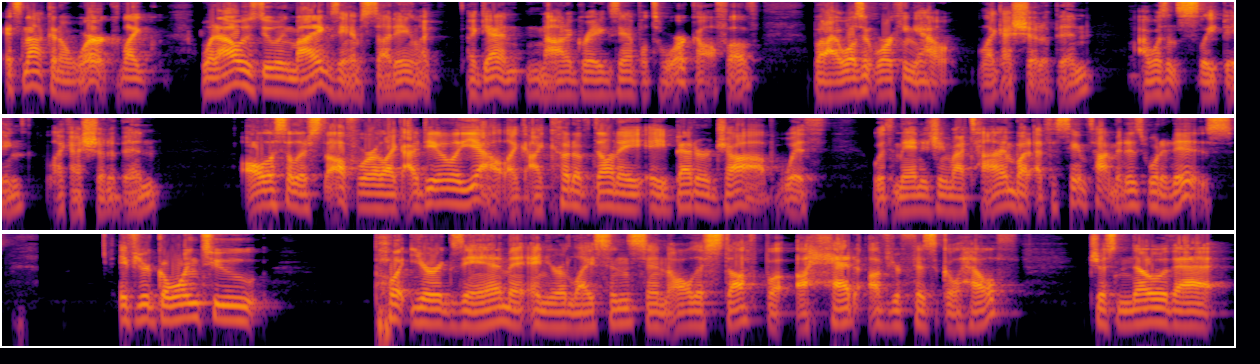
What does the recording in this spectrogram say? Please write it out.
it's not to work. Like when I was doing my exam studying, like again, not a great example to work off of, but I wasn't working out like I should have been. I wasn't sleeping like I should have been. All this other stuff where like ideally, yeah, like I could have done a, a better job with with managing my time, but at the same time, it is what it is. If you're going to put your exam and your license and all this stuff but ahead of your physical health, just know that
